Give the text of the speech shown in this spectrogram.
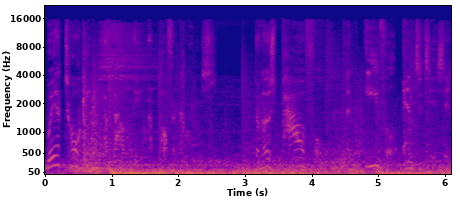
We're talking about the Apothicons. The most powerful and evil entities in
